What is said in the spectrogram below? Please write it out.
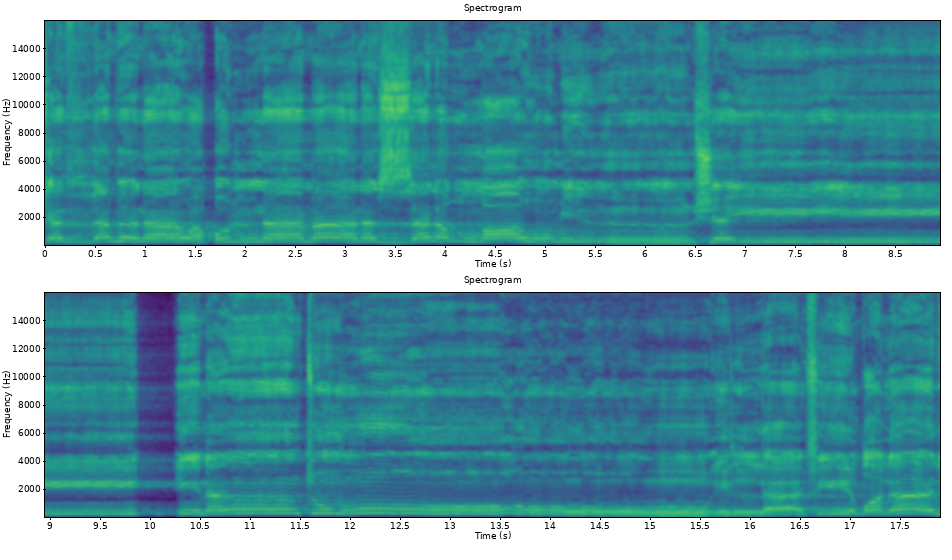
فكذبنا وقلنا ما نزل الله من شيء إن أنتم إلا في ضلال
